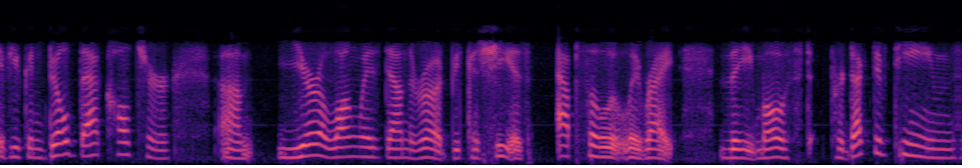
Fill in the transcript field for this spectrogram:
if you can build that culture, um, you're a long ways down the road because she is absolutely right. The most productive teams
